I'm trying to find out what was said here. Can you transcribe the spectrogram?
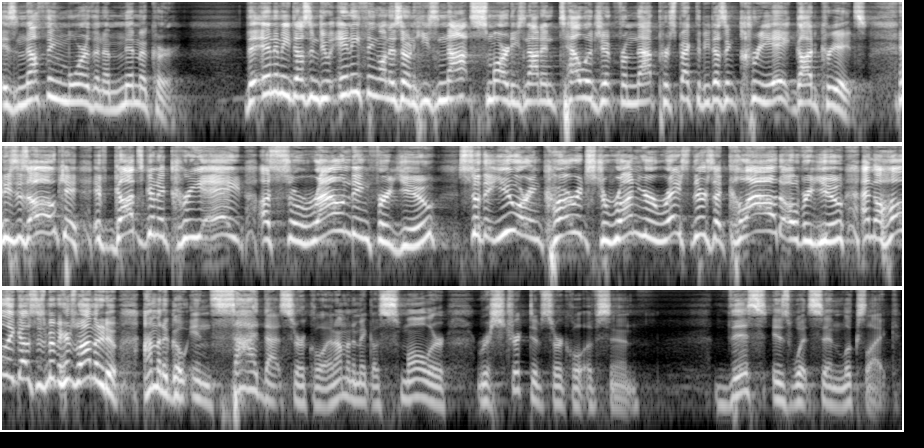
is nothing more than a mimicker. The enemy doesn't do anything on his own. He's not smart. He's not intelligent from that perspective. He doesn't create, God creates. And he says, Oh, okay, if God's gonna create a surrounding for you so that you are encouraged to run your race, there's a cloud over you, and the Holy Ghost is moving. Here's what I'm gonna do I'm gonna go inside that circle and I'm gonna make a smaller, restrictive circle of sin. This is what sin looks like.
